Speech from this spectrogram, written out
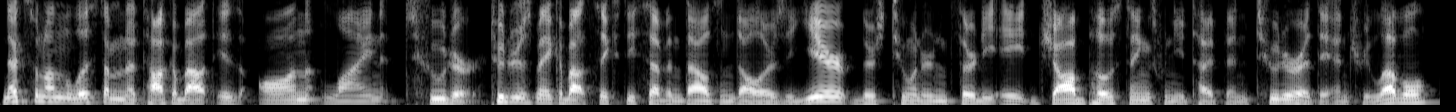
Next one on the list I'm gonna talk about is online tutor. Tutors make about $67,000 a year. There's 238 job postings when you type in tutor at the entry level.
